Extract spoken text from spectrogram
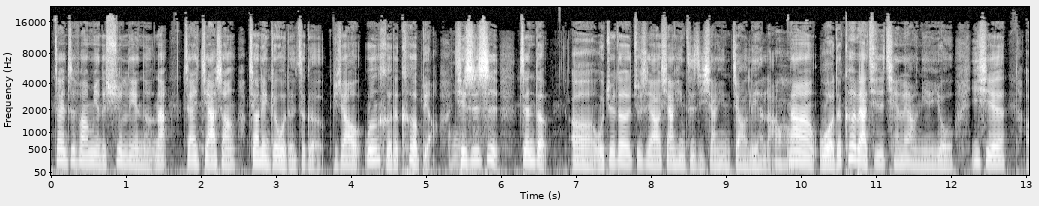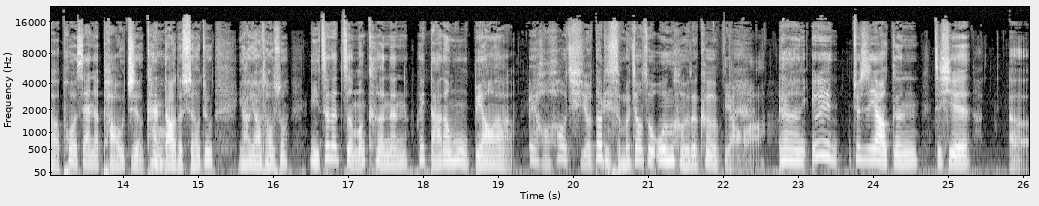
在这方面的训练呢，那再加上教练给我的这个比较温和的课表，其实是真的。呃，我觉得就是要相信自己，相信教练啦。Uh huh. 那我的课表其实前两年有一些呃破三的跑者看到的时候，就摇摇头说：“ uh. 你这个怎么可能会达到目标啊？”哎、欸，好好奇哦，到底什么叫做温和的课表啊？嗯，因为就是要跟这些呃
